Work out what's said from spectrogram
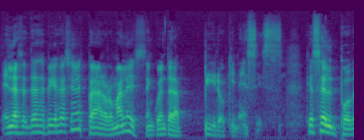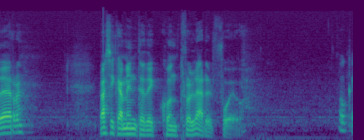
En las, las explicaciones paranormales se encuentra la piroquinesis, que es el poder, básicamente, de controlar el fuego. Ok.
